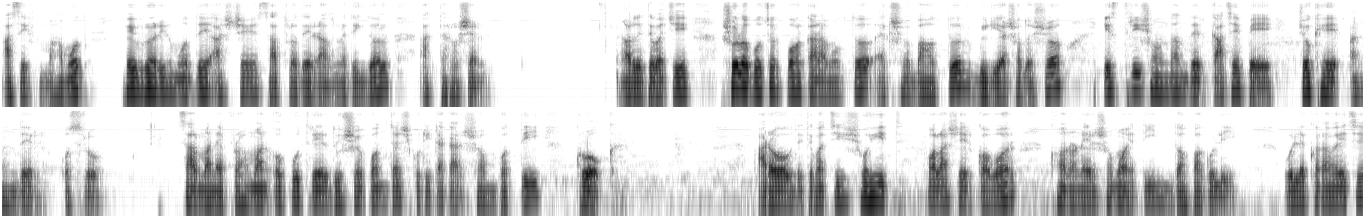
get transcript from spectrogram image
আসিফ মাহমুদ ফেব্রুয়ারির মধ্যে আসছে ছাত্রদের রাজনৈতিক দল আক্তার হোসেন। আরও দেখতে পাচ্ছি, ষোলো বছর পর কারামুক্ত একশো বাহাত্তর বিডিআর সদস্য, স্ত্রী সন্তানদের কাছে পেয়ে চোখে আনন্দের অশ্রু। সালমান এফ রহমান ও পুত্রের দুশো পঞ্চাশ কোটি টাকার সম্পত্তি ক্রোক। আরও দেখতে পাচ্ছি, শহীদ ফলাশের কবর খননের সময় তিন দফাগুলি উল্লেখ করা হয়েছে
